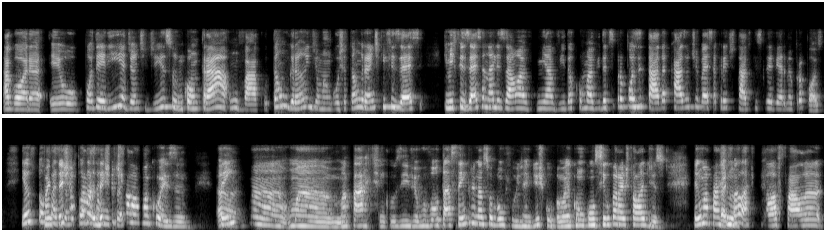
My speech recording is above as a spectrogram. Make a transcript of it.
Agora, eu poderia, diante disso, encontrar um vácuo tão grande, uma angústia tão grande que fizesse que me fizesse analisar a minha vida como uma vida despropositada, caso eu tivesse acreditado que escrever era meu propósito. E eu estou Mas fazendo deixa eu, falar, deixa eu te falar uma coisa. Tem uma, uma, uma, parte, inclusive, eu vou voltar sempre na Food, gente, desculpa, mas eu não consigo parar de falar disso. Tem uma parte no que ela fala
